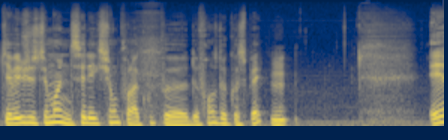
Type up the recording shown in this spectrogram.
qui avaient justement une sélection pour la Coupe de France de cosplay. Mm. Et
